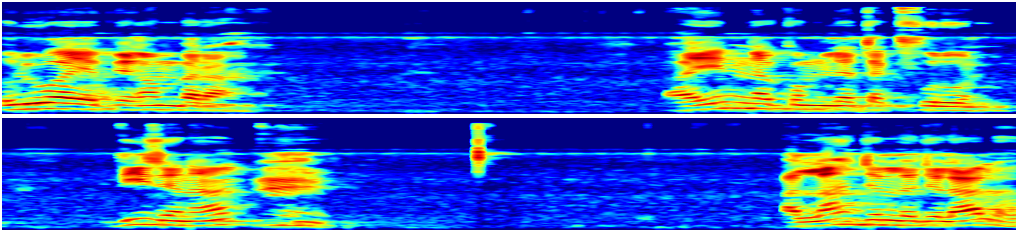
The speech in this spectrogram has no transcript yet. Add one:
قلوا یا پیغمبره اینکم لتکفرون دی جنا الله جل جلاله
